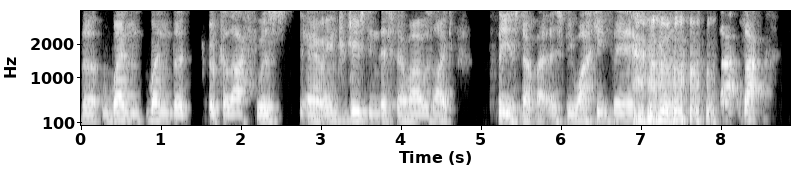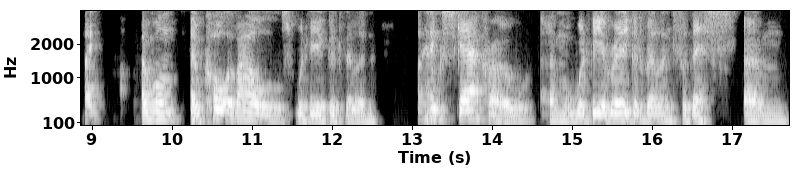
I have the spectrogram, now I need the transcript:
that when when the Laugh was you know introduced in this film, I was like, please don't let this be Joaquin Phoenix. that that like I want you know, Court of Owls would be a good villain. I think Scarecrow um, would be a really good villain for this um,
